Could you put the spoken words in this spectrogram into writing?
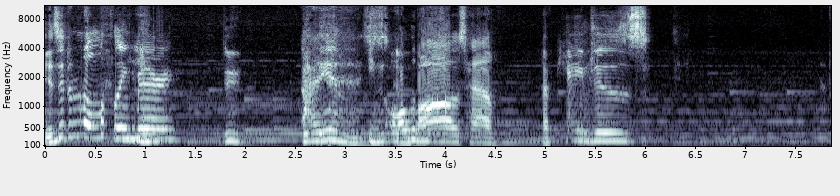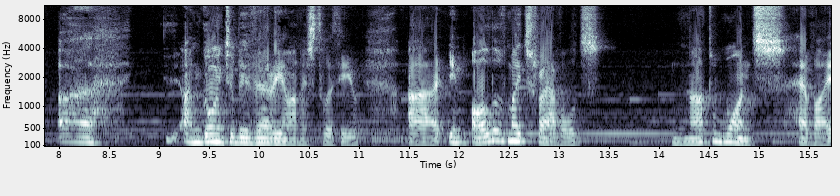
is it a normal thing, Barry? Do, do I- inns in and all of- bars have have cages? Uh, I'm going to be very honest with you. Uh, in all of my travels, not once have I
